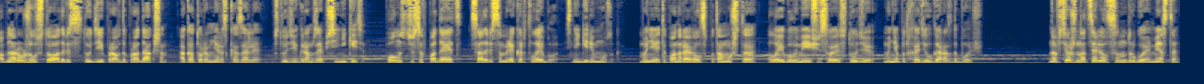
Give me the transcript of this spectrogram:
Обнаружил, что адрес студии «Правда Production», о которой мне рассказали в студии грамзаписи Никитин, полностью совпадает с адресом рекорд-лейбла «Снегири Музыка». Мне это понравилось, потому что лейбл, имеющий свою студию, мне подходил гораздо больше. Но все же нацелился на другое место.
